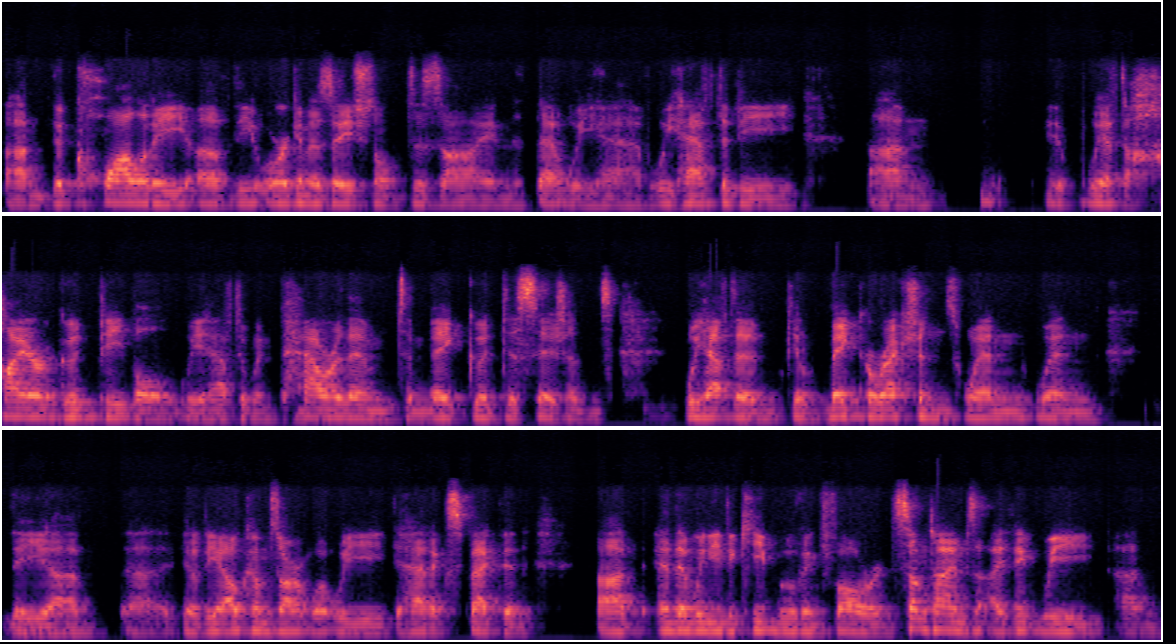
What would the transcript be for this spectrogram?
um, the quality of the organizational design that we have. We have to be um, we have to hire good people. We have to empower them to make good decisions. We have to you know, make corrections when when the uh, uh, you know the outcomes aren't what we had expected, uh, and then we need to keep moving forward. Sometimes I think we, um,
